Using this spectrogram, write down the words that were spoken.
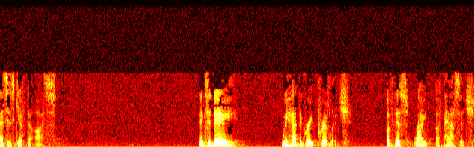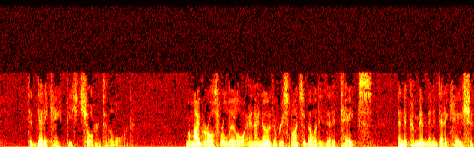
as his gift to us. And today, we had the great privilege of this rite of passage to dedicate these children to the Lord. when my girls were little, and I know the responsibility that it takes and the commitment and dedication.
